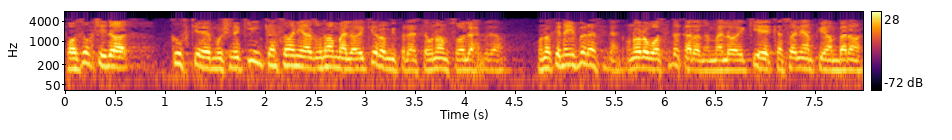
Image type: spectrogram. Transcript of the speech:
پاسخ چی داد؟ گفت که مشرکین کسانی از اونها ملائکه را میپرستن اونها هم صالح بودن. اونا که نمیپرستیدن اونا رو واسطه قرار دادن ملائکه کسانی هم پیامبران.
